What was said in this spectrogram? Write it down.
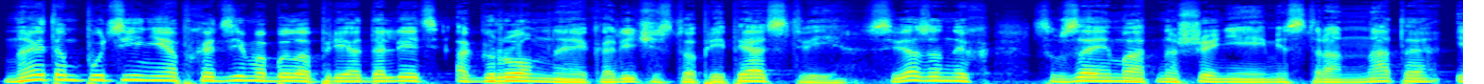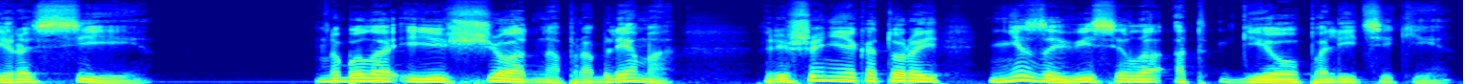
На этом пути необходимо было преодолеть огромное количество препятствий, связанных с взаимоотношениями стран НАТО и России. Но была и еще одна проблема, решение которой не зависело от геополитики –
